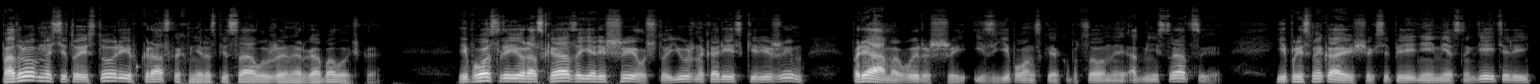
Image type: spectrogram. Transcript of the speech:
Подробности той истории в красках мне расписала уже энергооболочка. И после ее рассказа я решил, что южнокорейский режим, прямо выросший из японской оккупационной администрации и присмыкающихся перед ней местных деятелей,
